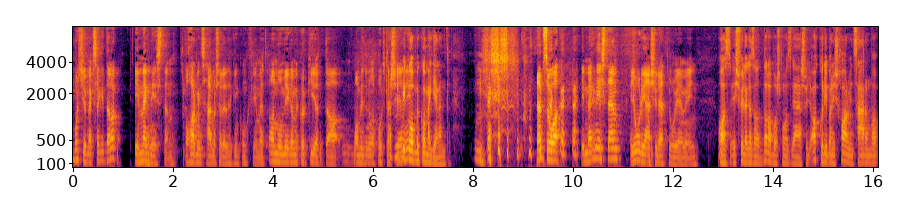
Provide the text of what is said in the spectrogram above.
bocs, hogy megszakítalak, én megnéztem a 33-as eredeti King Kong filmet. Annól még, amikor kijött a, amit a fogsz Hát, mesélni. mikor, mikor megjelent. Nem szóval, én megnéztem, egy óriási retro élmény. Az, és főleg ez a darabos mozgás, hogy akkoriban is 33-ban,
